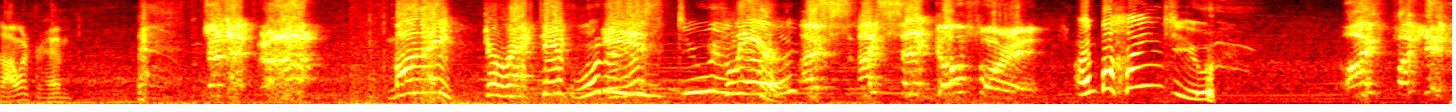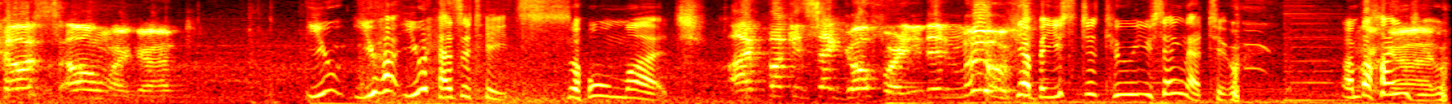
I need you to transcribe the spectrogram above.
No, I went for him. Judge it! My directive What are is you doing, clear. Alex? I, s- I said go for it! I'm behind you. I fucking oh, was, oh my god. You you ha- you hesitate so much. I fucking said go for it, you didn't move! Yeah, but you st- who are you saying that to? I'm behind God. you.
